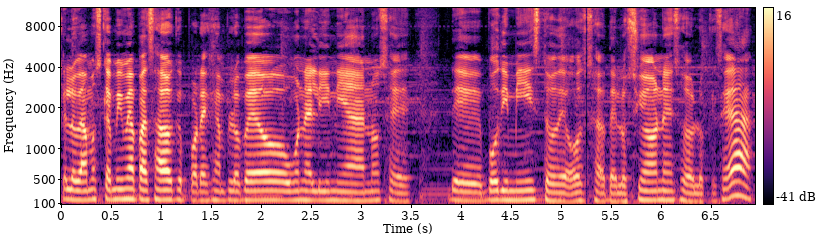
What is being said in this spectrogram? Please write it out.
que lo veamos que a mí me ha pasado que por ejemplo veo una línea, no sé, de body mist o de o sea, de lociones o lo que sea,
